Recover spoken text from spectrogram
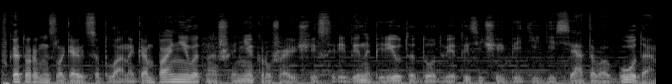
в котором излагаются планы компании в отношении окружающей среды на период до 2050 года.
